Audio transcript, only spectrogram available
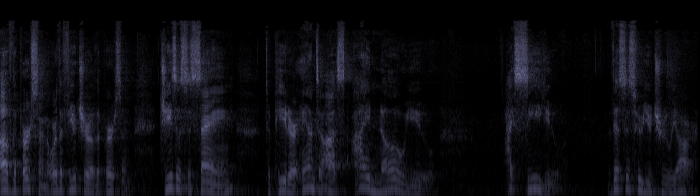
of the person or the future of the person. Jesus is saying to Peter and to us, I know you. I see you. This is who you truly are.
